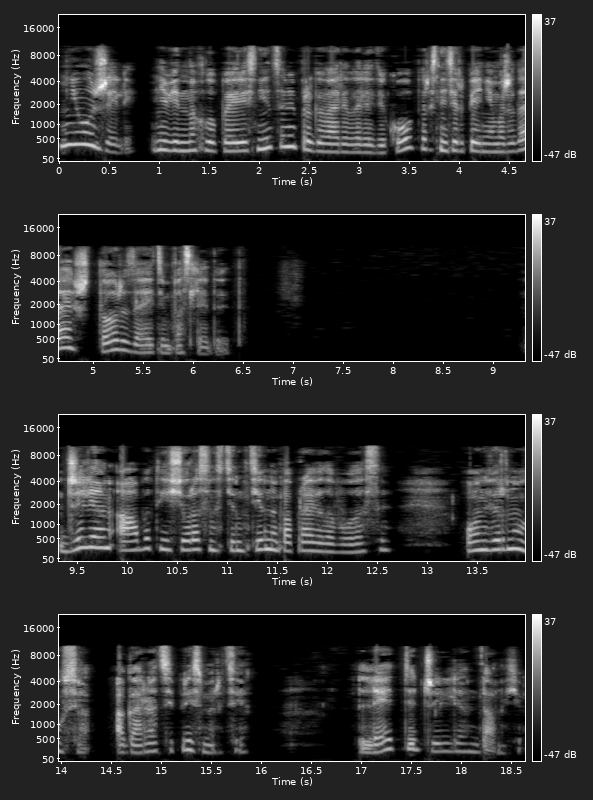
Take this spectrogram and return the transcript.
«Неужели?» — невинно хлопая ресницами, проговорила леди Копер, с нетерпением ожидая, что же за этим последует. Джиллиан Аббот еще раз инстинктивно поправила волосы. Он вернулся, а Гораций при смерти. «Леди Джиллиан Данхем».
